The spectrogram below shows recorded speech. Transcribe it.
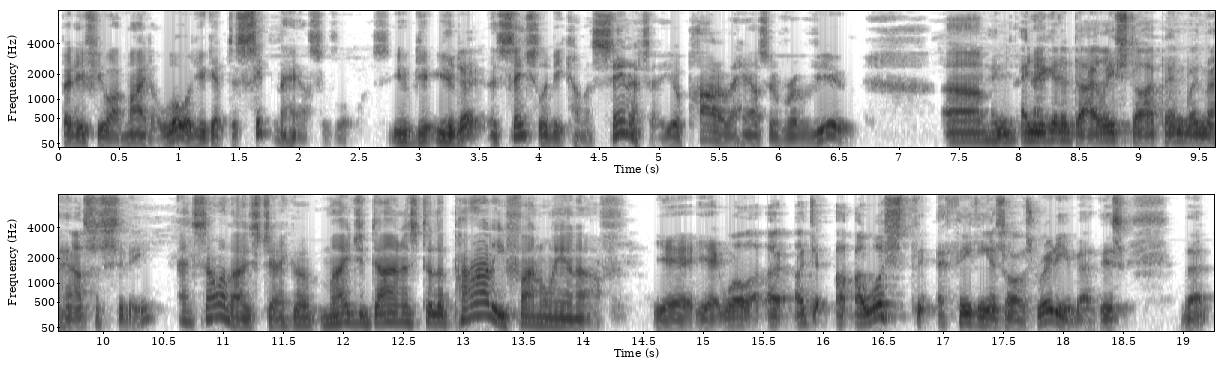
but if you are made a lord, you get to sit in the House of Lords. You you, you, you essentially become a senator. You're part of the House of Review. Um, and, and, you get a daily stipend when the house is sitting. And some of those, Jack, are major donors to the party, funnily enough. Yeah, yeah. Well, I, I, I was th- thinking as I was reading about this that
